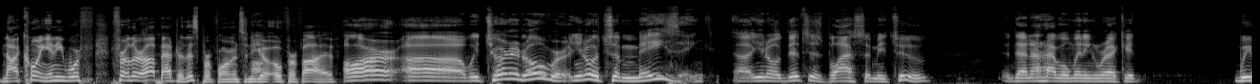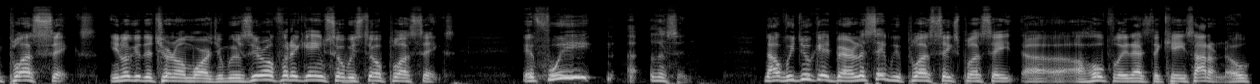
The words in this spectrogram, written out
not going anywhere f- further up after this performance and you go 0 for 5. Or uh, we turn it over. You know, it's amazing. Uh, you know, this is blasphemy too. That not have a winning record. We plus six. You look at the turnover margin. We were zero for the game, so we still plus six. If we uh, listen, now if we do get better, let's say we plus six, plus eight. Uh, uh, hopefully that's the case. I don't know,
